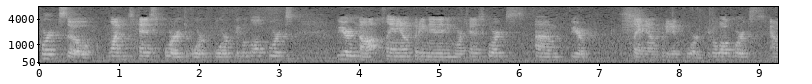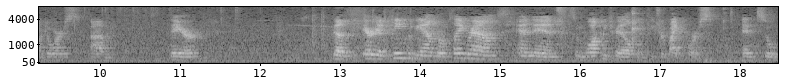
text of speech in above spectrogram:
court, so one tennis court or four pickleball courts. We are not planning on putting in any more tennis courts. Um, we are planning on putting in four pickleball courts outdoors um, there. The area in pink would be outdoor playgrounds, and then some walking trails and a future bike course. And so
